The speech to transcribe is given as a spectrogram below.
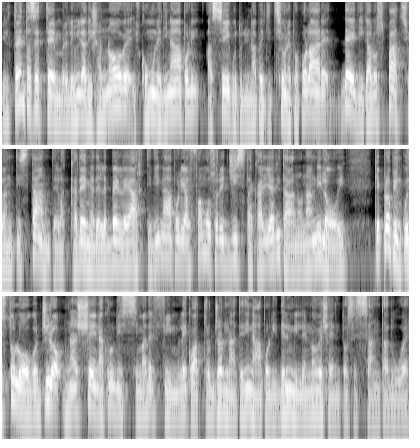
Il 30 settembre 2019 il Comune di Napoli, a seguito di una petizione popolare, dedica lo spazio antistante l'Accademia delle Belle Arti di Napoli al famoso regista cagliaritano Nanni Loi, che proprio in questo luogo girò una scena crudissima del film Le quattro giornate di Napoli del 1962.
